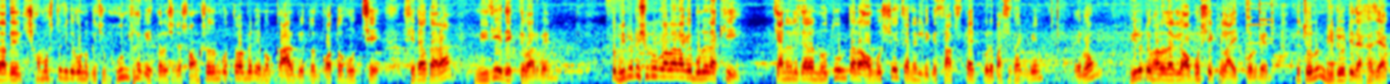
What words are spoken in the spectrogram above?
তাদের সমস্ত যদি কোনো কিছু ভুল থাকে, তাহলে সেটা সংশোধন করতে পারবেন এবং কার বেতন কত হচ্ছে সেটাও তারা নিজেই দেখতে পারবেন। তো ভিডিওটি শুরু করার আগে বলে রাখি চ্যানেলে যারা নতুন, তারা অবশ্যই চ্যানেলটিকে সাবস্ক্রাইব করে পাশে থাকবেন। এবং ভিডিওটি ভালো লাগলে অবশ্যই একটি লাইক করবেন। তো চলুন ভিডিওটি দেখা যাক।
